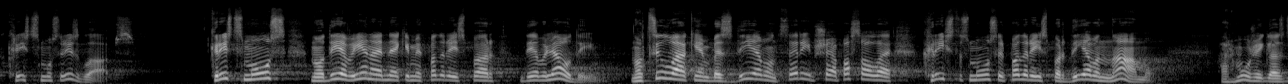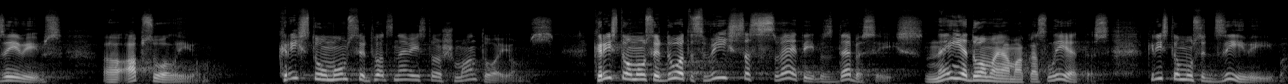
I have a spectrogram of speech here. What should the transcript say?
ka Kristus mūs ir izglābis. Kristus mūs no dieva ienaidniekiem ir padarījis par dieva ļaudīm. No cilvēkiem bez dieva un cerības šajā pasaulē Kristus mūs ir padarījis par dieva nāmu ar mūžīgās dzīvības apsolījumu. Kristū mums ir dots nevīstošs mantojums. Kristū mums ir dotas visas svētības debesīs, neiedomājamākās lietas. Kristū mums ir dzīvība.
